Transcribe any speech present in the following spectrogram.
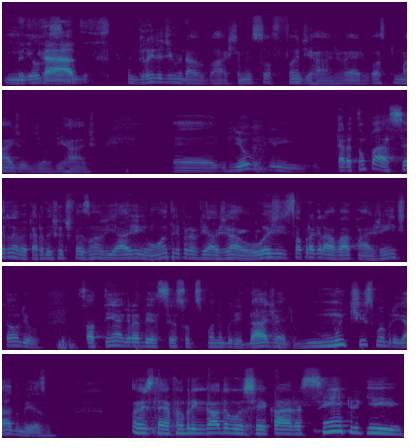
E Obrigado. Eu sou um grande admirador do rádio, também sou fã de rádio, velho. Gosto demais de, de ouvir rádio. É, Liu, cara é tão parceiro, né? O cara deixou de fazer uma viagem ontem para viajar hoje só para gravar com a gente. Então, Liu, só tenho a agradecer a sua disponibilidade, velho. Muitíssimo obrigado mesmo. Oi, Stefano, obrigado a você, cara. Sempre que,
